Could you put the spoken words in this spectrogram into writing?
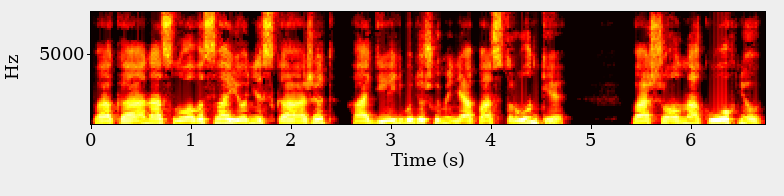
Пока она слово свое не скажет, ходить будешь у меня по струнке. Пошел на кухню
